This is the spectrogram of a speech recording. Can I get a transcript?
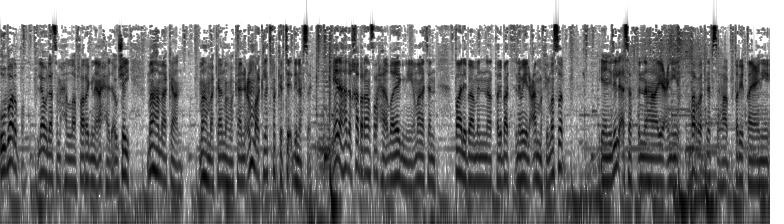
وبرضه لو لا سمح الله فارقنا أحد أو شيء مهما كان. مهما كان مهما كان عمرك لا تفكر تأذي نفسك. هنا هذا الخبر أنا صراحة ضايقني. أمانة طالبة من طالبات الثانوية العامة في مصر يعني للأسف إنها يعني ضرت نفسها بطريقة يعني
